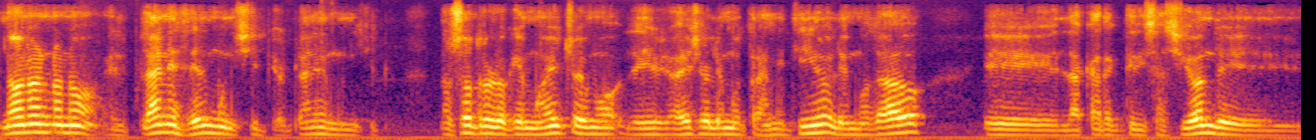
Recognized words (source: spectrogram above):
No, no, no, no, el plan es del municipio, el plan es del municipio. Nosotros lo que hemos hecho, hemos, a ellos le hemos transmitido, le hemos dado eh, la caracterización de,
